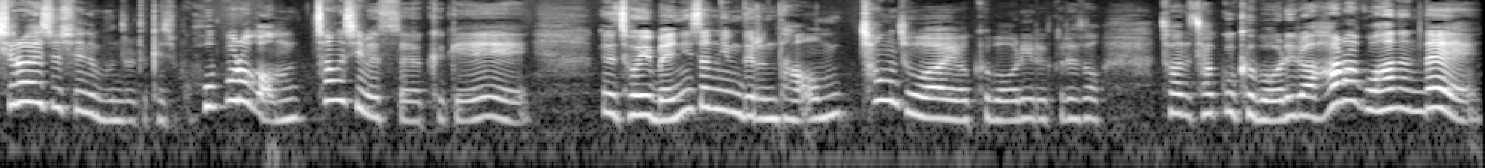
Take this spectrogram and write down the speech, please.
싫어해 주시는 분들도 계시고 호불호가 엄청 심했어요. 그게. 근데 저희 매니저님들은 다 엄청 좋아해요. 그 머리를. 그래서 저한테 자꾸 그 머리를 하라고 하는데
